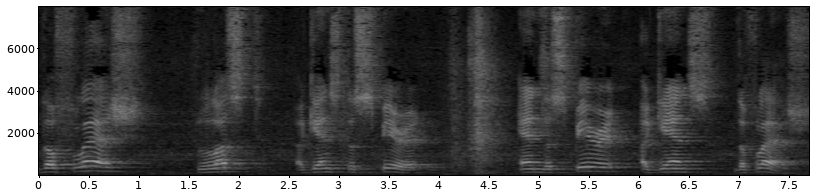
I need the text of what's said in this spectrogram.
the flesh lust against the spirit, and the spirit against the flesh.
